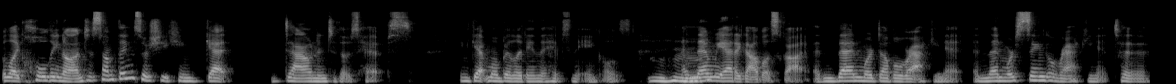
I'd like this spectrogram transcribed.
but like holding on to something so she can get down into those hips and get mobility in the hips and the ankles. Mm-hmm. And then we add a goblet squat, and then we're double racking it, and then we're single racking it to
